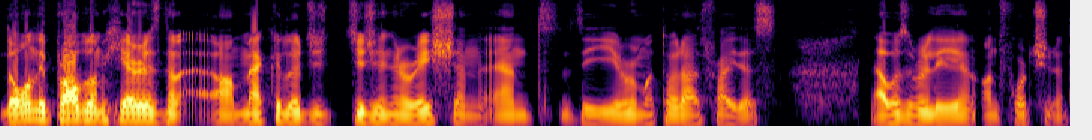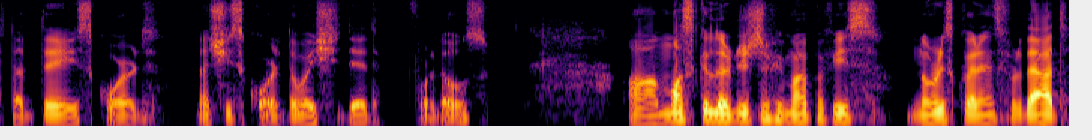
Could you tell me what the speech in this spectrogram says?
The only problem here is the uh, macular degeneration and the rheumatoid arthritis. That was really unfortunate that they scored, that she scored the way she did for those. Uh, muscular dystrophy myopathies, no risk variance for that.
